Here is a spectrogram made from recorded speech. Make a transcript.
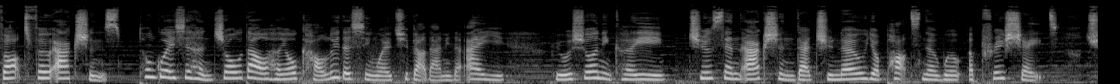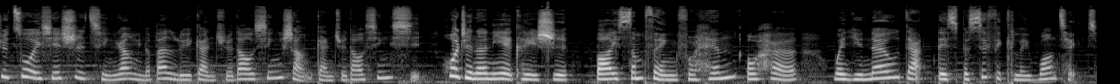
thoughtful actions，通过一些很周到、很有考虑的行为去表达你的爱意。比如说，你可以 choose an action that you know your partner will appreciate，去做一些事情，让你的伴侣感觉到欣赏，感觉到欣喜。或者呢，你也可以是 buy something for him or her when you know that they specifically want it。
